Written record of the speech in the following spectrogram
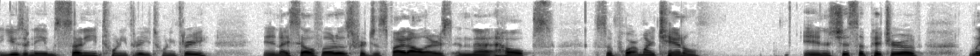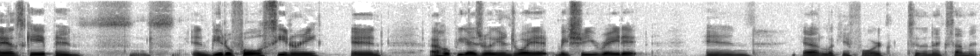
Username Sunny2323, and I sell photos for just five dollars, and that helps support my channel. And it's just a picture of landscape and and beautiful scenery. And I hope you guys really enjoy it. Make sure you rate it. And yeah, looking forward to the next summit.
